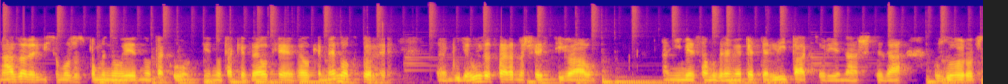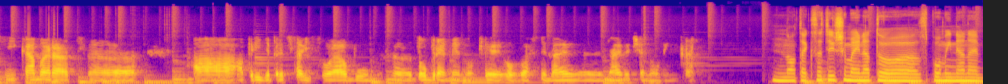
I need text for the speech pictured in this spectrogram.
na záver by som možno spomenul jedno, takú, jedno také veľké, veľké meno, ktoré e, bude uzatvárať náš festival a ním je samozrejme Peter Lipa, ktorý je náš teda už dlhoročný kamarát e, a, a príde predstaviť svoj album e, Dobré meno, čo je jeho vlastne naj, najväčšia novinka. No tak sa teším aj na to spomínané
